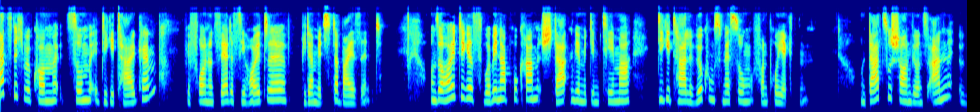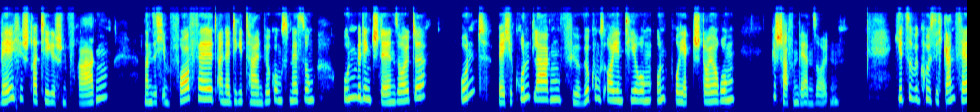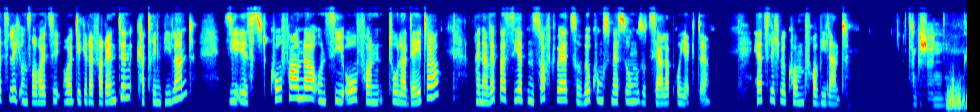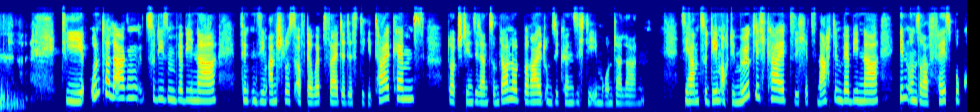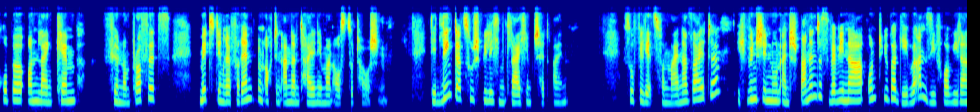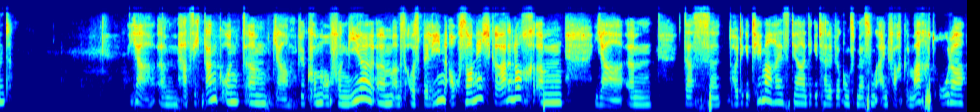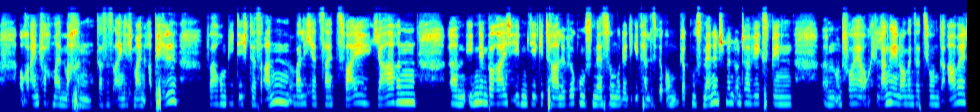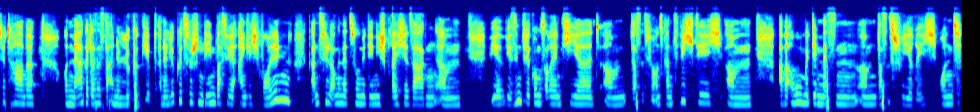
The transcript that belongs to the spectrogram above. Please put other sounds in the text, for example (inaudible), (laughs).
Herzlich willkommen zum Digitalcamp. Wir freuen uns sehr, dass Sie heute wieder mit dabei sind. Unser heutiges Webinarprogramm starten wir mit dem Thema digitale Wirkungsmessung von Projekten. Und dazu schauen wir uns an, welche strategischen Fragen man sich im Vorfeld einer digitalen Wirkungsmessung unbedingt stellen sollte und welche Grundlagen für Wirkungsorientierung und Projektsteuerung geschaffen werden sollten. Hierzu begrüße ich ganz herzlich unsere heutige Referentin Katrin Wieland. Sie ist Co-Founder und CEO von Tola Data, einer webbasierten Software zur Wirkungsmessung sozialer Projekte. Herzlich willkommen, Frau Wieland. Dankeschön. Die Unterlagen zu diesem Webinar finden Sie im Anschluss auf der Webseite des Digitalcamps. Dort stehen sie dann zum Download bereit und Sie können sich die eben runterladen. Sie haben zudem auch die Möglichkeit, sich jetzt nach dem Webinar in unserer Facebook-Gruppe Online Camp für Non-Profits mit den Referenten und auch den anderen Teilnehmern auszutauschen. Den Link dazu spiele ich Ihnen gleich im Chat ein. So viel jetzt von meiner Seite. Ich wünsche Ihnen nun ein spannendes Webinar und übergebe an Sie, Frau Wieland. Ja, ähm, herzlichen Dank und ähm, ja, willkommen auch von mir ähm, aus Berlin, auch sonnig gerade noch. Ähm, ja, ähm, das äh, heutige Thema heißt ja digitale Wirkungsmessung einfach gemacht oder auch einfach mal machen. Das ist eigentlich mein Appell. Warum biete ich das an? Weil ich jetzt seit zwei Jahren ähm, in dem Bereich eben digitale Wirkungsmessung oder digitales Wirkung, Wirkungsmanagement unterwegs bin ähm, und vorher auch lange in Organisationen gearbeitet habe und merke, dass es da eine Lücke gibt. Eine Lücke zwischen dem, was wir eigentlich wollen. Ganz viele Organisationen, mit denen ich spreche, sagen, ähm, wir, wir sind wirkungsorientiert, ähm, das ist für uns ganz wichtig ähm, aber oh, mit dem Messen, ähm, das ist schwierig. Und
